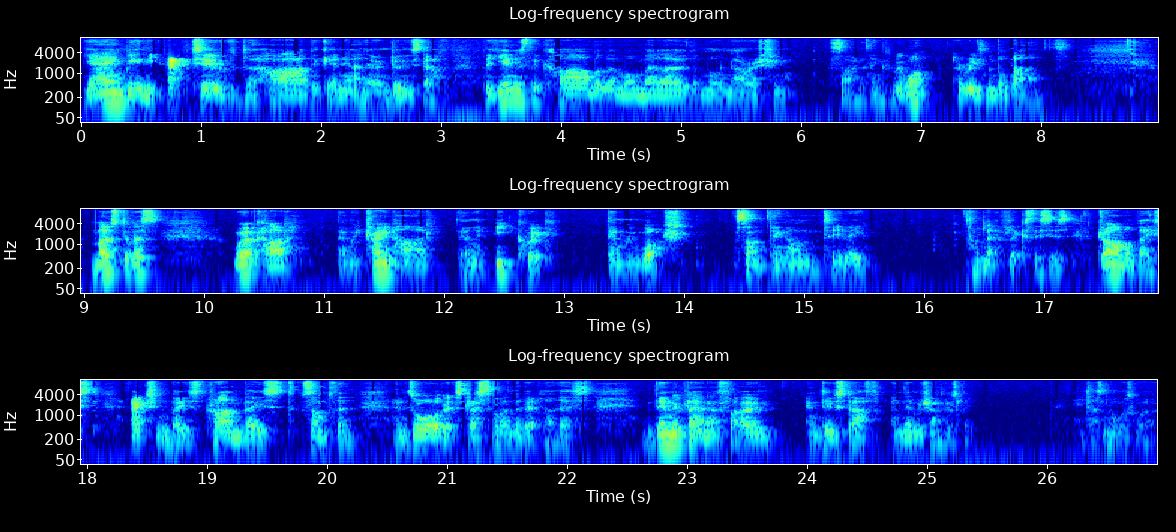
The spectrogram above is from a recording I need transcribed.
Yang being the active, the hard, the getting out there and doing stuff. The yin is the calmer, the more mellow, the more nourishing side of things. We want a reasonable balance. Most of us work hard, then we train hard, then we eat quick, then we watch something on TV, on Netflix. This is drama based, action based, crime based, something, and it's all a bit stressful and a bit like this. Then we play on our phone and do stuff, and then we try and go to sleep. It doesn't always work.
